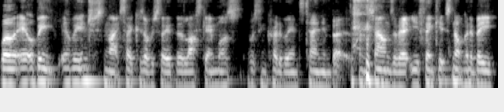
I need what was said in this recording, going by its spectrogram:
Well, it'll be it'll be interesting, like I say, because obviously the last game was was incredibly entertaining. But from the sounds of it, you think it's not going to be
